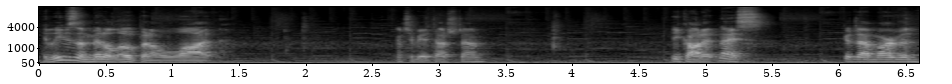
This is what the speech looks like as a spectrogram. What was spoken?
He leaves the middle open a lot. That should be a touchdown. He caught it. Nice. Good job, Marvin.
